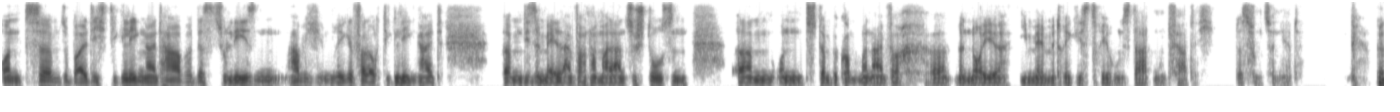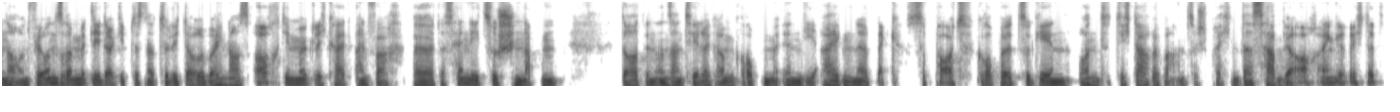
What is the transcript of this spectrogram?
Und ähm, sobald ich die Gelegenheit habe, das zu lesen, habe ich im Regelfall auch die Gelegenheit, ähm, diese Mail einfach nochmal anzustoßen. Ähm, und dann bekommt man einfach äh, eine neue E-Mail mit Registrierungsdaten und fertig. Das funktioniert. Genau, und für unsere Mitglieder gibt es natürlich darüber hinaus auch die Möglichkeit, einfach äh, das Handy zu schnappen dort in unseren Telegram-Gruppen in die eigene Back-Support-Gruppe zu gehen und dich darüber anzusprechen. Das haben wir auch eingerichtet.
